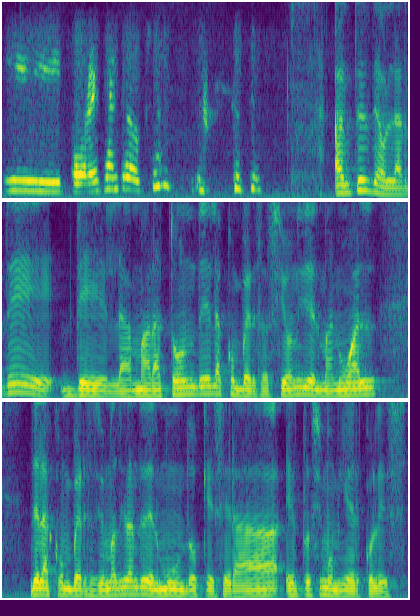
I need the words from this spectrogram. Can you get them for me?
y por esa introducción. Antes de hablar de, la maratón de la conversación y del manual de la conversación más grande del mundo, que será el próximo miércoles,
